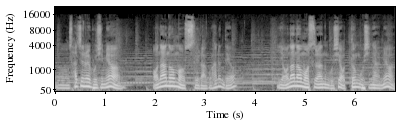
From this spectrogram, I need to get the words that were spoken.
어, 사진을 보시면 어나너머스라고 하는데요. 이 어나너머스라는 곳이 어떤 곳이냐 하면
